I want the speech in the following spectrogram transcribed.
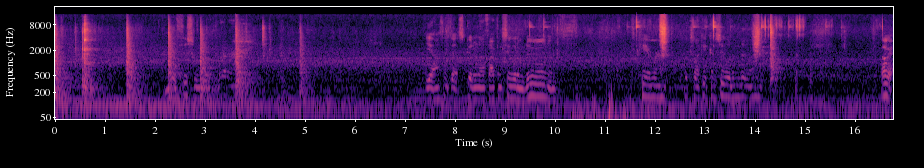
I wonder if this will work better. Yeah, I think that's good enough. I can see what I'm doing, and the camera looks like it can see what I'm doing. Okay,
